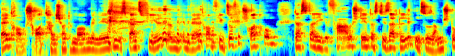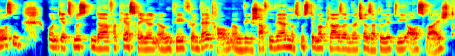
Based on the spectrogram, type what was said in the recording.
Weltraumschrott habe ich heute Morgen gelesen, ist ganz viel. Im Weltraum fliegt so viel Schrott rum, dass da die Gefahr besteht, dass die Satelliten zusammenstoßen. Und jetzt müssten da Verkehrsregeln irgendwie für den Weltraum irgendwie geschaffen werden. Es müsste immer klar sein, welcher Satellit wie ausweicht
